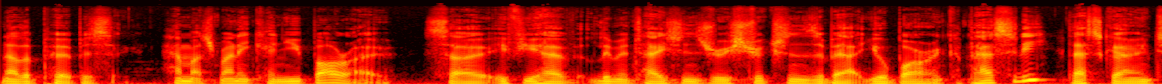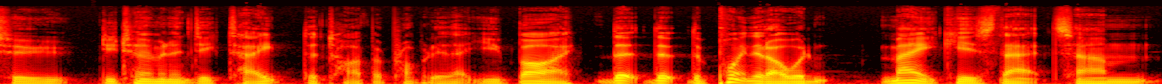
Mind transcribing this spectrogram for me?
Another purpose: how much money can you borrow? So, if you have limitations, restrictions about your borrowing capacity, that's going to determine and dictate the type of property that you buy. The the, the point that I would make is that, um,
